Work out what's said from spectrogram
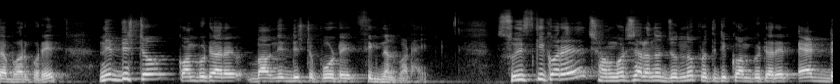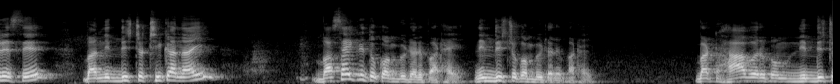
ব্যবহার করে নির্দিষ্ট কম্পিউটারে বা নির্দিষ্ট পোর্টে সিগন্যাল পাঠায়। সুইচ কী করে? সংঘর্ষ এড়ানোর জন্য প্রতিটি কম্পিউটারের অ্যাড্রেসে বা নির্দিষ্ট ঠিকানায় বাছাইকৃত কম্পিউটারে পাঠায়, নির্দিষ্ট কম্পিউটারে পাঠায়। বাট হাব এরকম নির্দিষ্ট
